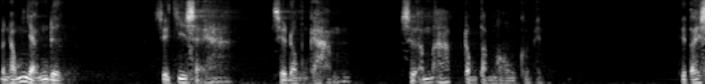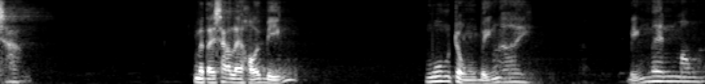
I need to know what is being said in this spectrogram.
mình không nhận được sự chia sẻ, sự đồng cảm, sự ấm áp trong tâm hồn của mình. Thì tại sao? Mà tại sao lại hỏi biển? Muôn trùng biển ơi biển mênh mông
